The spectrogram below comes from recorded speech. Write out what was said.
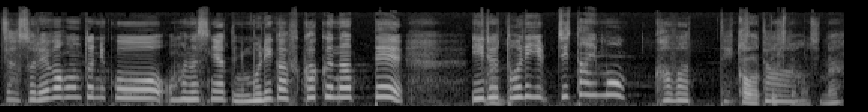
じゃあそれは本当にこうお話にあったように森が深くなっている鳥自体も変わってきた、変わってきてますね。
